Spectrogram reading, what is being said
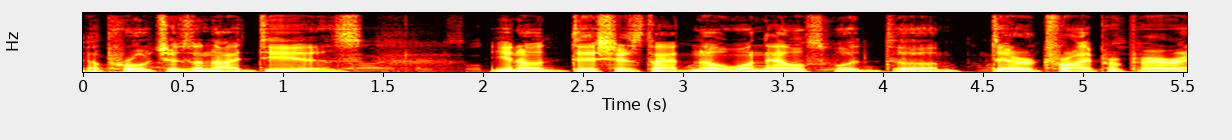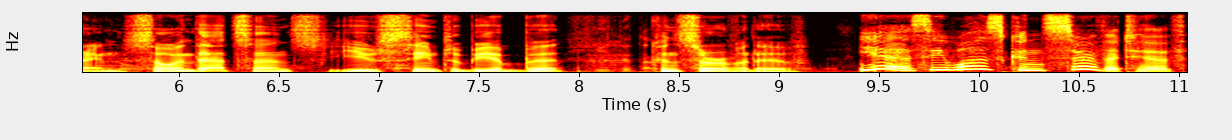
approaches and ideas. You know, dishes that no one else would um, dare try preparing. So, in that sense, you seem to be a bit conservative. Yes, he was conservative,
